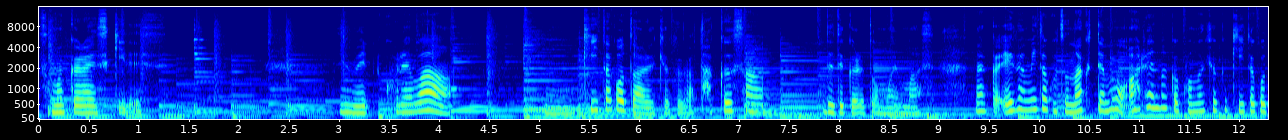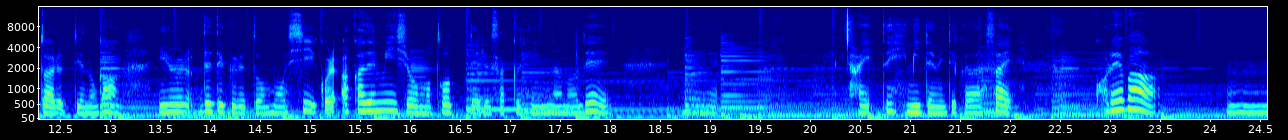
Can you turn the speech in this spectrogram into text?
そのくらい好きです。でこれは、うん、聞いたことある曲がたくさん出てくると思います。なんか映画見たことなくてもあれなんかこの曲聞いたことあるっていうのがいろいろ出てくると思うしこれアカデミー賞も取ってる作品なので、えー、はい是非見てみてください。これはうん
